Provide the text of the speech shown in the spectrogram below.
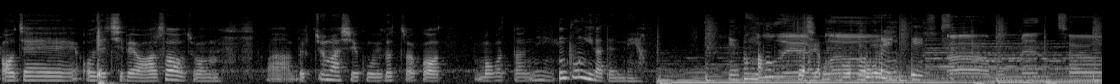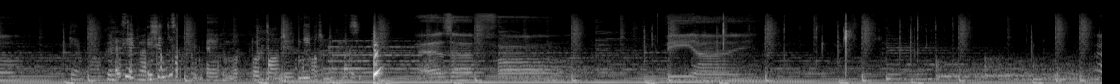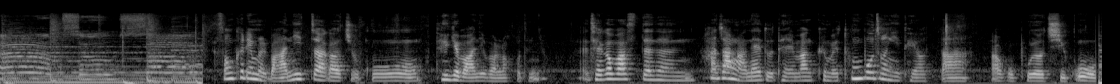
어제 어제 집에 와서 좀막 맥주 마시고 이것저것 먹었더니 뿡뿡이가 됐네요. 예, fall behind. I'm so sorry. 선크림을 많이 짜가지고 되게 많이 발랐거든요. 제가 봤을 때는 화장 안 해도 될 만큼의 톤 보정이 되었다라고 보여지고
